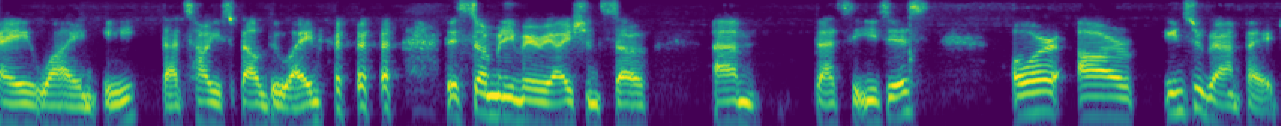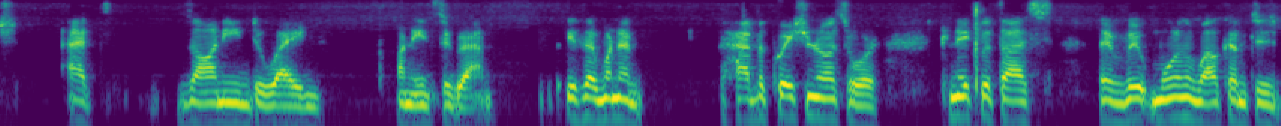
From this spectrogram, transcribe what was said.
A Y N E. That's how you spell Duwayne. There's so many variations. So um, that's the easiest. Or our Instagram page at Zani Duwayne on Instagram. If they want to have a question with us or connect with us, they're more than welcome to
